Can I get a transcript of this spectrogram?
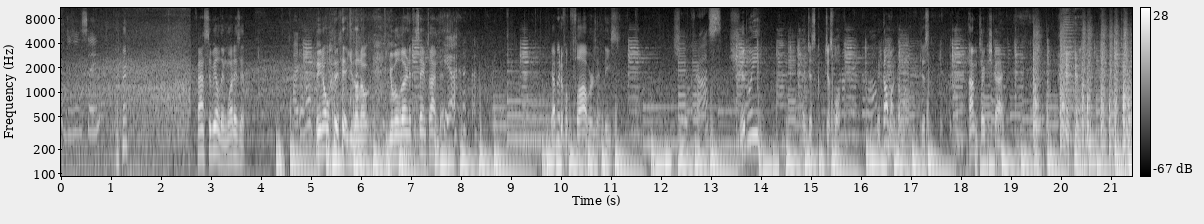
It doesn't say. Fancy building. What is it? I don't know. Do you know what it is? You don't know. You will learn at the same time then. Yeah. Yeah, beautiful flowers at least. Should we cross? Should we? Like just just walk. Wanna break the law? Yeah, come on, come on. Just I'm a Turkish guy.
